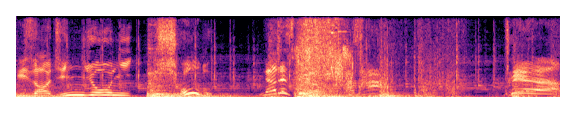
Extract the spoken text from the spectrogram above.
えいざ尋常に勝負。なでしこてや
